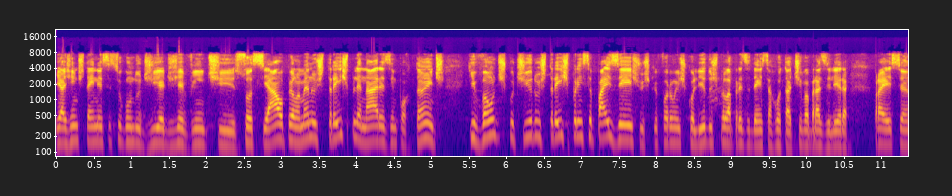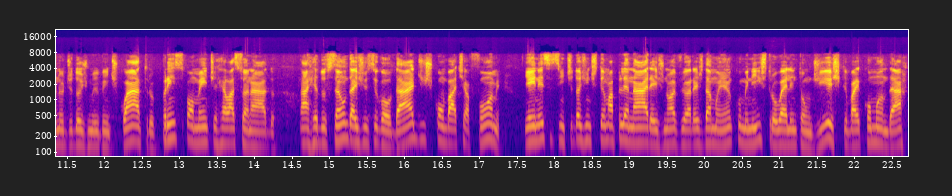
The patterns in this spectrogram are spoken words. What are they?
e a gente tem nesse segundo dia de G20 social pelo menos três plenárias importantes que vão discutir os três principais eixos que foram escolhidos pela presidência rotativa brasileira para esse ano de 2024, principalmente relacionado à redução das desigualdades, combate à fome. E aí, nesse sentido, a gente tem uma plenária às 9 horas da manhã com o ministro Wellington Dias, que vai comandar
